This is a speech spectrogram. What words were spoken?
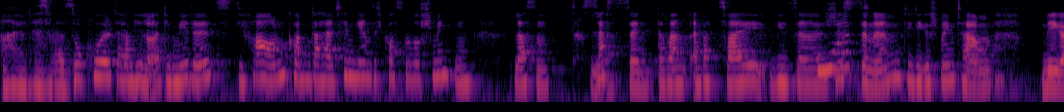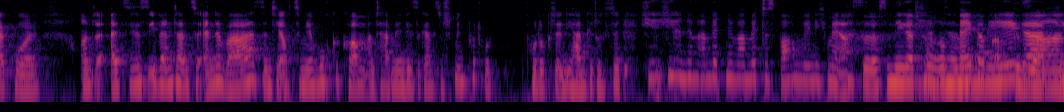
Alter. Das war so cool, da haben die Leute, die Mädels, die Frauen, konnten da halt hingehen, sich kostenlos schminken lassen. Das ist ja- lassen. Da waren einfach zwei Visagistinnen, die die geschminkt haben. Mega cool. Und als dieses Event dann zu Ende war, sind die auch zu mir hochgekommen und haben mir diese ganzen Schminkprodukte in die Hand gedrückt. So, hier, hier, nimm mal mit, nimm mal mit, das brauchen wir nicht mehr. Hast du das mega teure Make-up mega abgesahnt?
